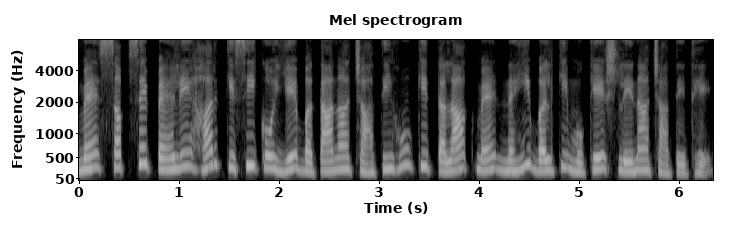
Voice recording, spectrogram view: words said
मैं सबसे पहले हर किसी को ये बताना चाहती हूँ कि तलाक मैं नहीं बल्कि मुकेश लेना चाहते थे।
